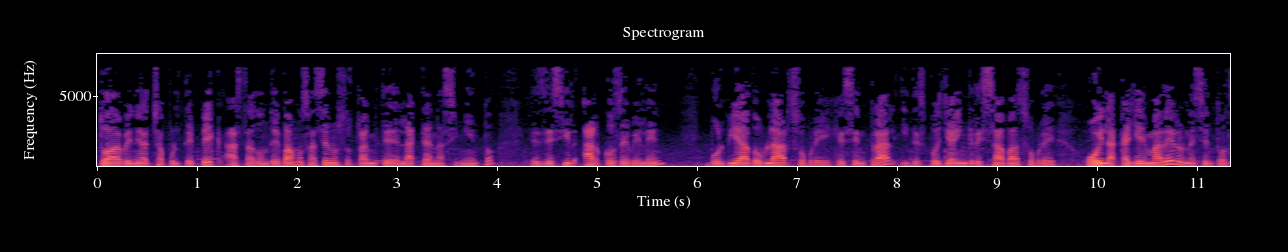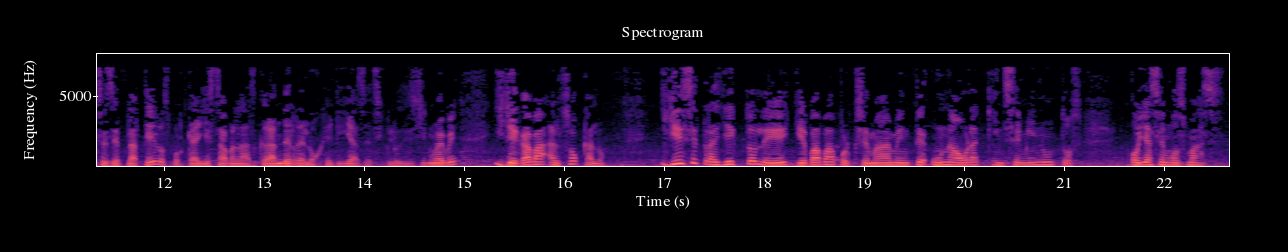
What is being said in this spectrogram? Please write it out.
toda Avenida Chapultepec hasta donde vamos a hacer nuestro trámite del acta de nacimiento, es decir, Arcos de Belén. Volvía a doblar sobre eje central y después ya ingresaba sobre hoy la calle de Madero, en ese entonces de Plateros, porque ahí estaban las grandes relojerías del siglo XIX, y llegaba al Zócalo y ese trayecto le llevaba aproximadamente una hora quince minutos. Hoy hacemos más.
